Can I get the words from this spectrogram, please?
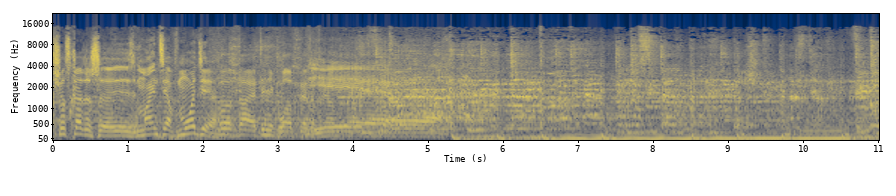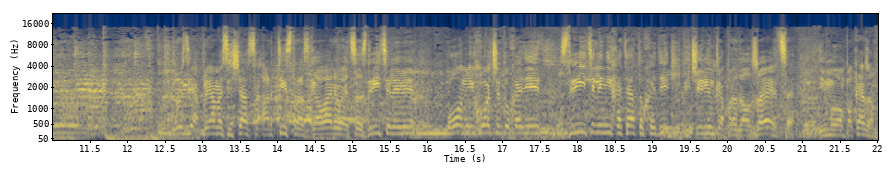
Что скажешь, э, мантия в моде? Вот, да, это неплохо. Это прям... Yeah. Прямо сейчас артист разговаривает со зрителями. Он не хочет уходить, зрители не хотят уходить. Вечеринка продолжается, и мы вам покажем,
